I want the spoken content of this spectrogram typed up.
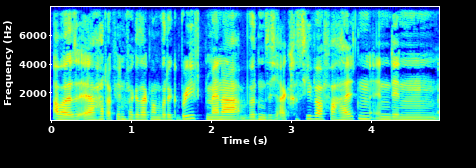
Aber er hat auf jeden Fall gesagt, man wurde gebrieft. Männer würden sich aggressiver verhalten in den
